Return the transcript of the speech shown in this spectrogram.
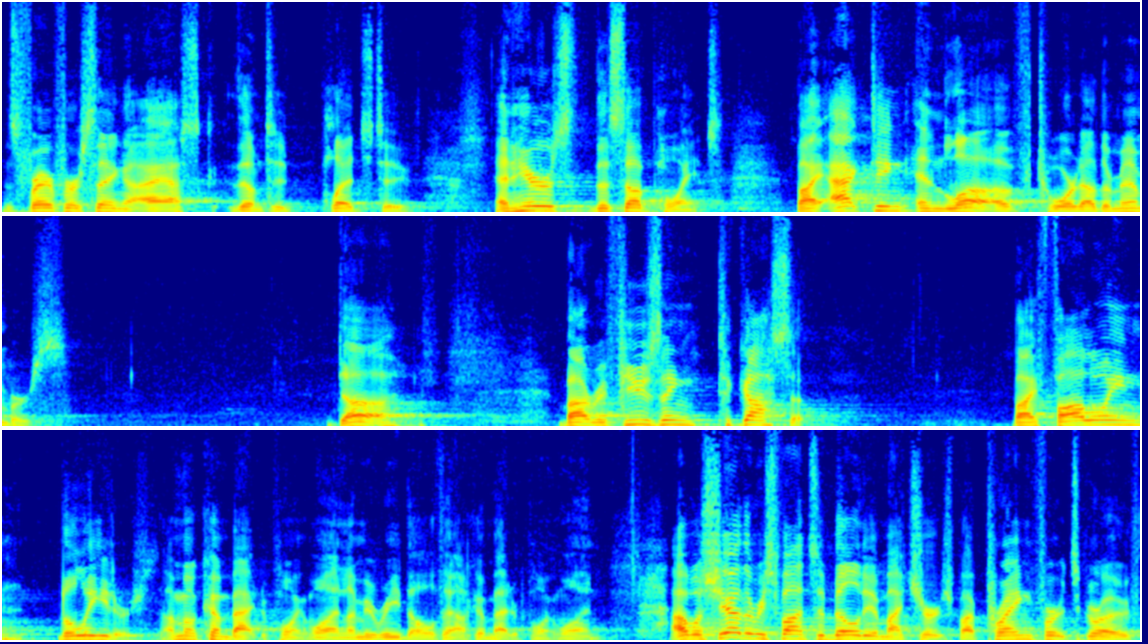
The very first thing I ask them to pledge to. And here's the subpoints by acting in love toward other members. Duh. By refusing to gossip by following the leaders. I'm going to come back to point one. Let me read the whole thing. I'll come back to point one. I will share the responsibility of my church by praying for its growth,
